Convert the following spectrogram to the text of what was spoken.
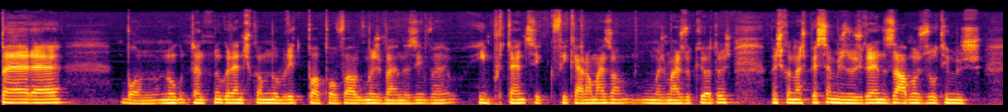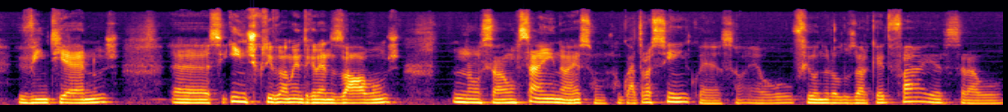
para bom, no, tanto no Grandes como no Britpop houve algumas bandas importantes e que ficaram mais umas mais do que outras, mas quando nós pensamos nos grandes álbuns dos últimos 20 anos, uh, assim, indiscutivelmente grandes álbuns, não são 100, não é? São, são 4 ou 5, é, são, é o Funeral dos Arcade Fire, será o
